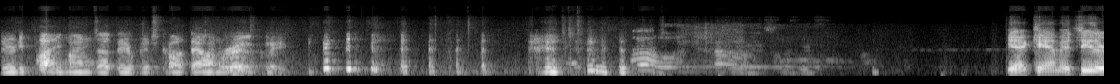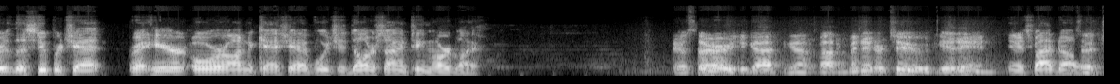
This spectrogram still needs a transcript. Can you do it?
Dirty potty minds out there, bitch caught that one real quick. Oh, oh, Yeah, Cam, it's either the super chat right here or on the Cash App, which is dollar sign Team Hard Life. Yes, sir. You got, you got about a minute or two to get in. And it's five dollars.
